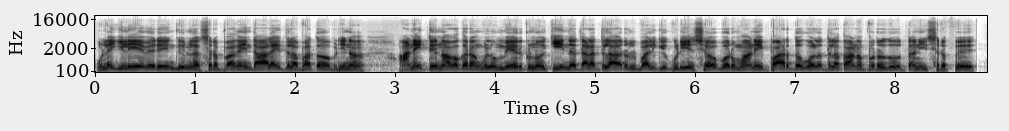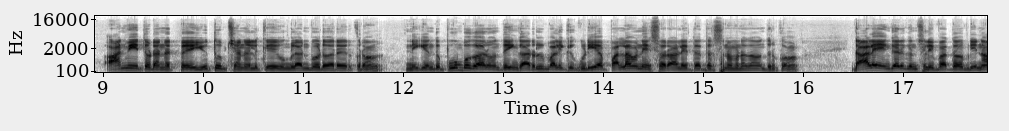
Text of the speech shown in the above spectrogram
உலகிலேயே வேறு எங்கும் இல்லை. சிறப்பாக இந்த ஆலயத்தில் பார்த்தோம் அப்படின்னா அனைத்து நவகரங்களும் மேற்கு நோக்கி இந்த தளத்தில் அருள் பாலிக்கக்கூடிய சிவபெருமானை பார்த்த கோலத்தில் காணப்படுறது ஒரு தனி சிறப்பு. ஆன்மீகத்தோட நட்பு யூடியூப் சேனலுக்கு உங்களை அன்போடு வர இருக்கிறோம் இன்றைக்கி வந்து பூம்புகார் வந்து இங்கே அருள் பாலிக்கக்கூடிய பல்லவனேஸ்வர ஆலயத்தை தரிசனம் பண்ண தான் வந்திருக்கோம். இந்த ஆலயம் எங்கே இருக்குன்னு சொல்லி பார்த்தோம் அப்படின்னா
